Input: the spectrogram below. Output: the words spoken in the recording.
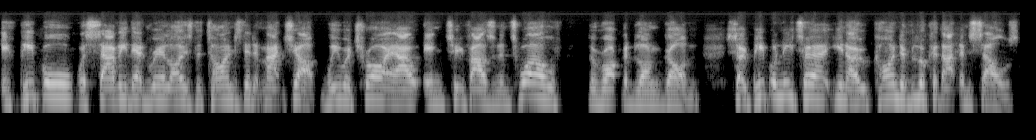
if people were savvy, they'd realize the times didn't match up. We were try out in 2012. The Rock had long gone. So people need to, you know, kind of look at that themselves.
